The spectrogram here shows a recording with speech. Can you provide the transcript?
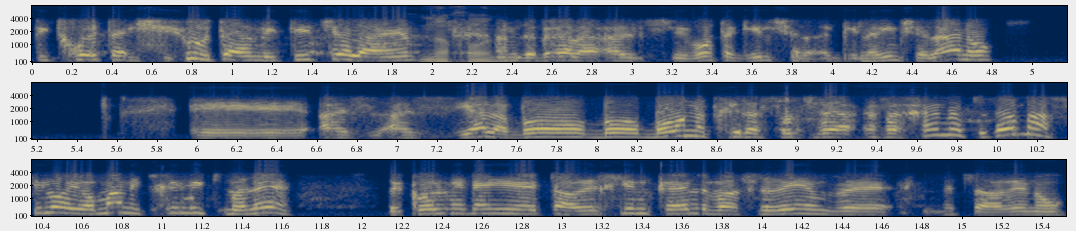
פיתחו את האישיות האמיתית שלהם, נכון. אני מדבר על, על סביבות הגיל של, הגילאים שלנו, אז, אז יאללה, בואו בוא, בוא נתחיל לעשות, ואכן, אתה יודע מה, אפילו היומן התחיל להתמלא בכל מיני אה, תאריכים כאלה ואחרים, ולצערנו,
